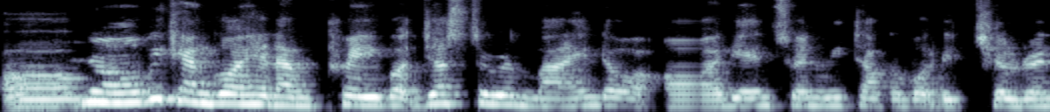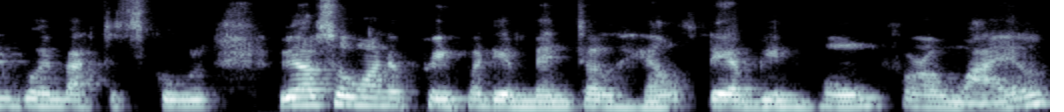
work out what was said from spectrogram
Um, no, we can go ahead and pray, but just to remind our audience when we talk about the children going back to school, we also want to pray for their mental health. They have been home for a while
